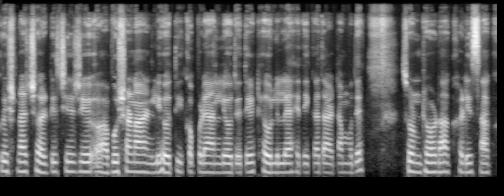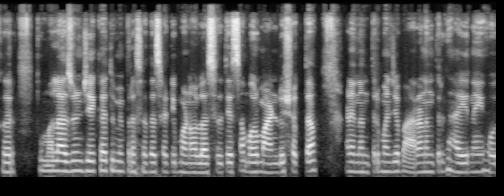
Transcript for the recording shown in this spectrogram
कृष्णासाठीचे जे आभूषणं आणली होती कपडे आणले होते ते ठेवलेले आहेत एका ताटामध्ये. सोंठवडा खडीसाखर तुम्हाला अजून जे काय तुम्ही प्रसादासाठी बनवलं असेल ते समोर मांडू शकता. आणि नंतर म्हणजे बारा नंतर घाई नाही होत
